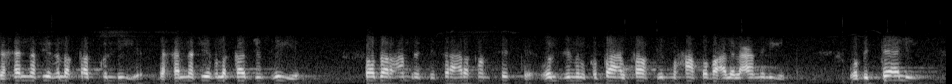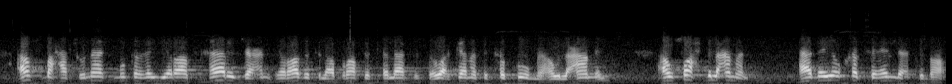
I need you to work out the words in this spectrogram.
دخلنا في إغلاقات كلية دخلنا في إغلاقات جزئية. صدر أمر الدفاع رقم 6 ألزم القطاع الخاص بالمحافظة على العاملين. وبالتالي أصبحت هناك متغيرات خارجة عن إرادة الأطراف الثلاثة سواء كانت الحكومة أو العامل أو صاحب العمل. هذا يؤخذ في عين الاعتبار.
